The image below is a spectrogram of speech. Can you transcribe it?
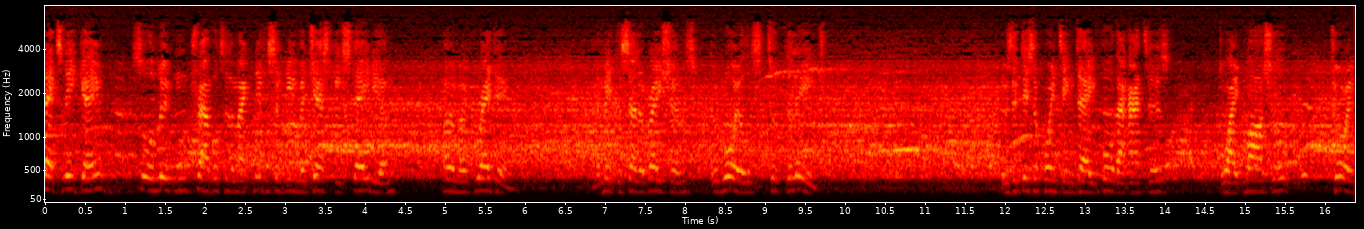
next league game saw Luton travel to the magnificent new Madejski Stadium, home of Reading. And amid the celebrations, the Royals took the lead. It was a disappointing day for the Hatters. Dwight Marshall, during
